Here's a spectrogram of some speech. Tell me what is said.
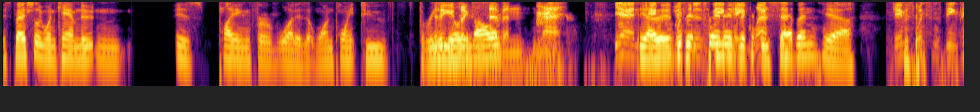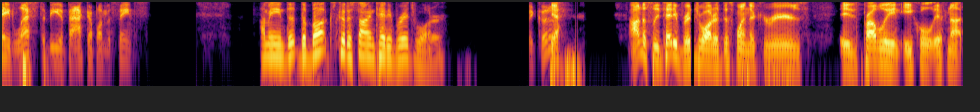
especially when Cam Newton is playing for what is it one point two three I think it's like dollars. seven max. Yeah, and Yeah, Jameis with Winston is being incentives, paid it could be less. seven. Yeah, Jameis Winston's being paid less to be a backup on the Saints. I mean the the Bucks could have signed Teddy Bridgewater. They could Yeah. Honestly, Teddy Bridgewater at this point in their careers is probably an equal, if not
